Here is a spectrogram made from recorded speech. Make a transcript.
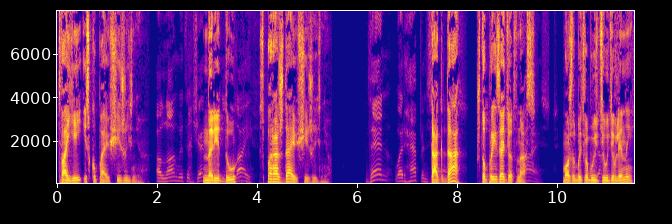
твоей искупающей жизнью, наряду с порождающей жизнью. Тогда что произойдет в нас? Может быть, вы будете удивлены.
